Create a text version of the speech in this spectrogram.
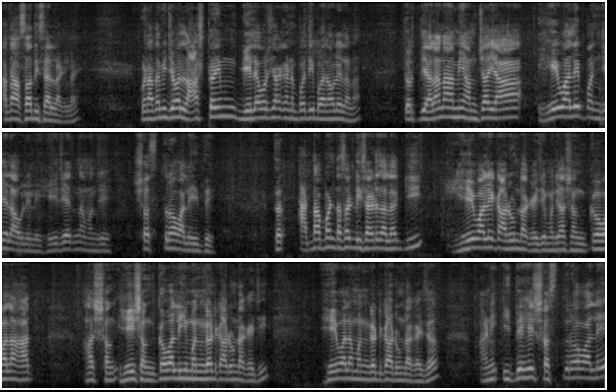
आता असा दिसायला लागलाय. पण आता मी जेव्हा लास्ट टाइम गेल्या वर्षी हा गणपती बनवलेला ना तर त्याला ना आम्ही आमच्या या हे वाले पंजे लावलेले. हे जे आहेत ना म्हणजे शस्त्रवाले इथे. तर आता पण तसं डिसाईड झालं की हे वाले काढून टाकायचे. म्हणजे हा शंखवाला हात हा शं हे शंखवाली ही मनगट काढून टाकायची. हे वाला मनगट काढून टाकायचं. आणि इथे हे शस्त्रवाले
